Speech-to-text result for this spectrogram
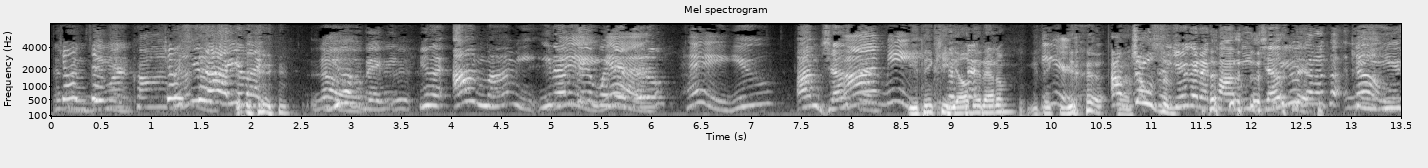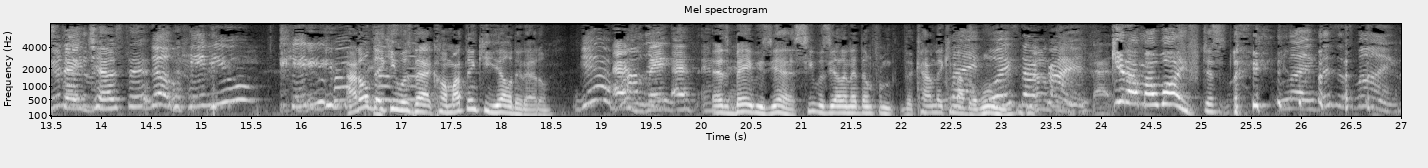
That's what I'm They saying. weren't calling. But you know how you're like, no, you have a baby. You're like, I'm mommy. You know what I'm saying? When yeah. they're little, Hey, you. I'm Joseph. I'm me. You think he yelled it at him? You think he, Here. I'm So Joseph. you're gonna call me Joseph? You're gonna call, Can no, you you're say gonna, Joseph? No, can you? Can you? Call I don't me think he was that calm. I think he yelled it at him. Yeah, As, probably. ba- as, As babies, yes. He was yelling at them from the time they came out like, the womb. boy, stop crying. Get out my wife! Just Like this is mine.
